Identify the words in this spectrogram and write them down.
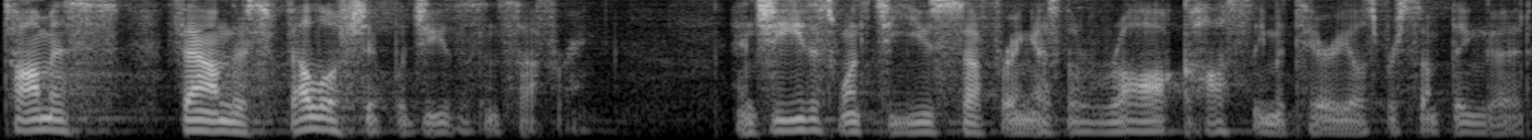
Thomas found there's fellowship with Jesus in suffering. And Jesus wants to use suffering as the raw, costly materials for something good.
